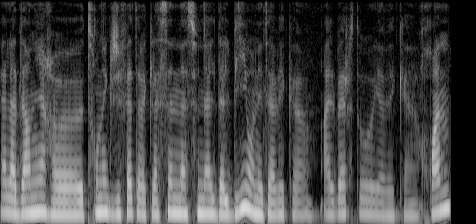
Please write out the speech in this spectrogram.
Là, la dernière euh, tournée que j'ai faite avec la scène nationale d'Albi, on était avec euh, Alberto et avec euh, Juan.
